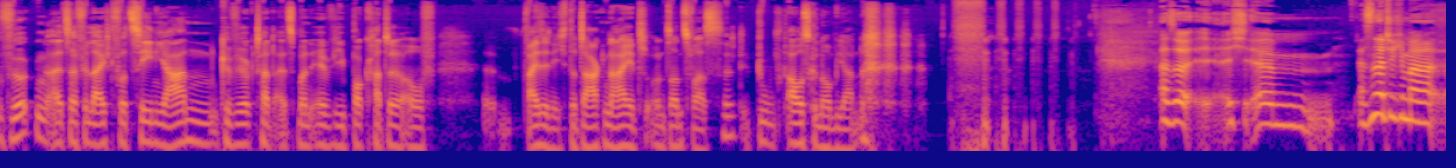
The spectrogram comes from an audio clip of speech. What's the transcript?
wirken, als er vielleicht vor zehn Jahren gewirkt hat, als man irgendwie Bock hatte auf, äh, weiß ich nicht, The Dark Knight und sonst was. Du ausgenommen, Jan. Also ich, ähm, es ist natürlich immer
